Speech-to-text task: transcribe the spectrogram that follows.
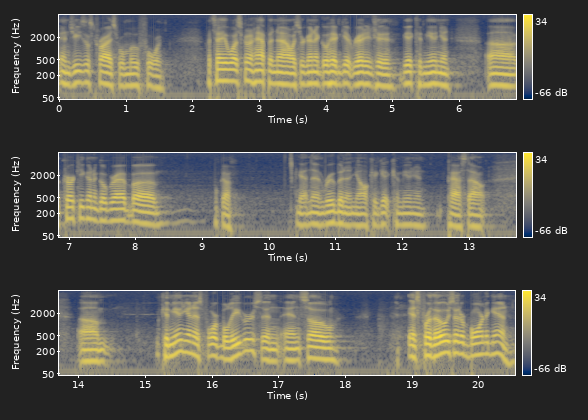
in Jesus Christ, we'll move forward. I'll tell you what's going to happen now is we're going to go ahead and get ready to get communion. Uh, Kirk, you're going to go grab. Uh, okay. And then Reuben and y'all can get communion passed out. Um, communion is for believers, and, and so it's for those that are born again.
